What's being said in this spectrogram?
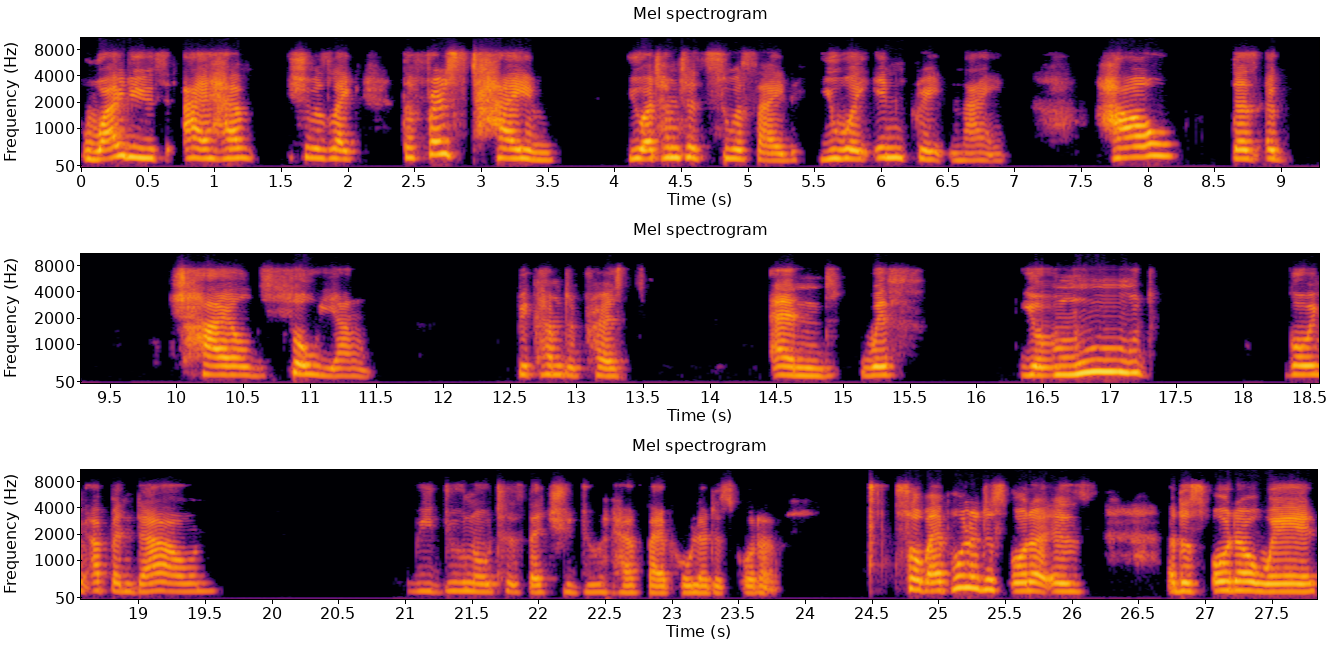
Why do you th- I have she was like, the first time you attempted suicide, you were in grade nine. How does a child so young become depressed and with your mood going up and down we do notice that you do have bipolar disorder. So, bipolar disorder is a disorder where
